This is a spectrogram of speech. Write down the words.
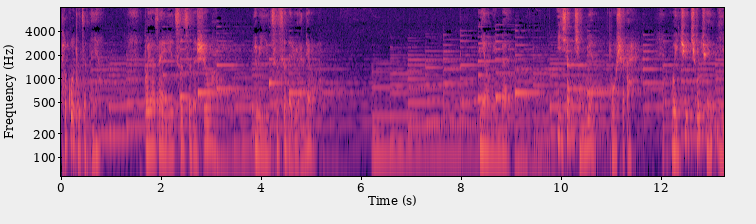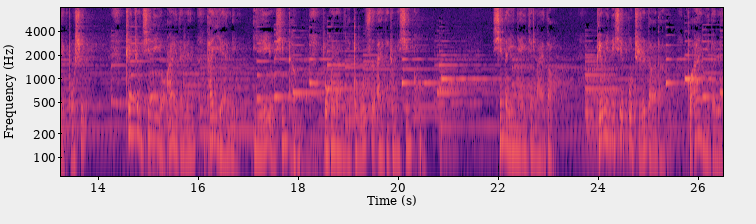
他过得怎么样。不要再一次次的失望，又一次次的原谅了。你要明白。一厢情愿不是爱，委曲求全也不是。真正心里有爱的人，他眼里也有心疼，不会让你独自爱得这么辛苦。新的一年已经来到，别为那些不值得的、不爱你的人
